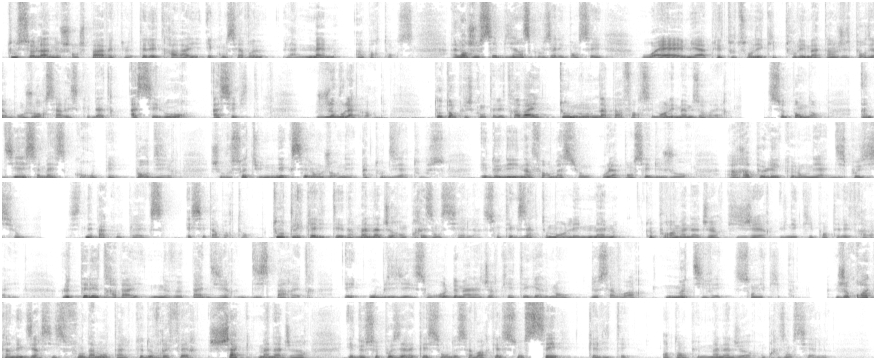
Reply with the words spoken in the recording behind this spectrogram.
Tout cela ne change pas avec le télétravail et conserve la même importance. Alors je sais bien ce que vous allez penser. Ouais, mais appeler toute son équipe tous les matins juste pour dire bonjour, ça risque d'être assez lourd, assez vite. Je vous l'accorde. D'autant plus qu'en télétravail, tout le monde n'a pas forcément les mêmes horaires. Cependant, un petit SMS groupé pour dire je vous souhaite une excellente journée à toutes et à tous et donner une information ou la pensée du jour, rappeler que l'on est à disposition, ce n'est pas complexe et c'est important. Toutes les qualités d'un manager en présentiel sont exactement les mêmes que pour un manager qui gère une équipe en télétravail. Le télétravail ne veut pas dire disparaître et oublier son rôle de manager qui est également de savoir motiver son équipe. Je crois qu'un exercice fondamental que devrait faire chaque manager est de se poser la question de savoir quelles sont ses qualités en tant que manager en présentiel,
